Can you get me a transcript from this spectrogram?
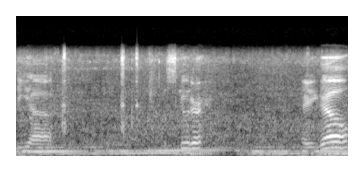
the, uh, the scooter. There you go.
